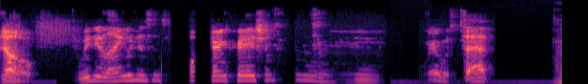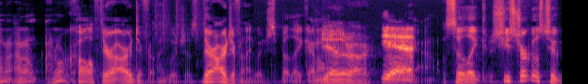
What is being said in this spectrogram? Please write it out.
No. Do we do languages during creation? Where was that? I don't, I don't, I don't recall if there are different languages. There are different languages, but like I don't. Yeah, there are. Yeah. So like she struggles to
